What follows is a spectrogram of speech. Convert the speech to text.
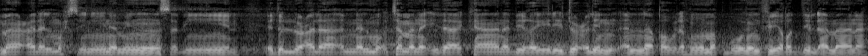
ما على المحسنين من سبيل. يدل على أن المؤتمن إذا كان بغير جعل أن قوله مقبول في رد الأمانة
